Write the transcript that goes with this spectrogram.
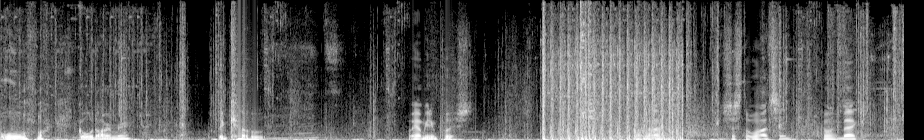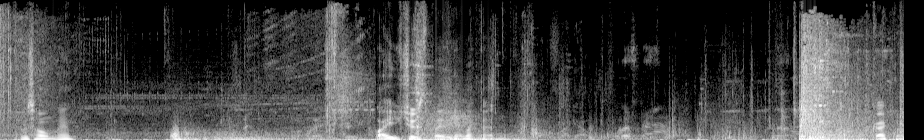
Oh, gold armor. The goat. Wait, I'm getting pushed. Oh no. It's just the Wattson going back to his homeland. Why you choose to play the game like that? Me. Them.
